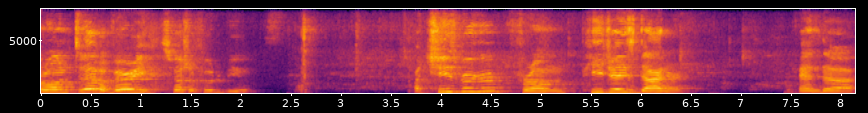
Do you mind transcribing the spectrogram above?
everyone, today I have a very special food review. A cheeseburger from PJ's Diner. And uh,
